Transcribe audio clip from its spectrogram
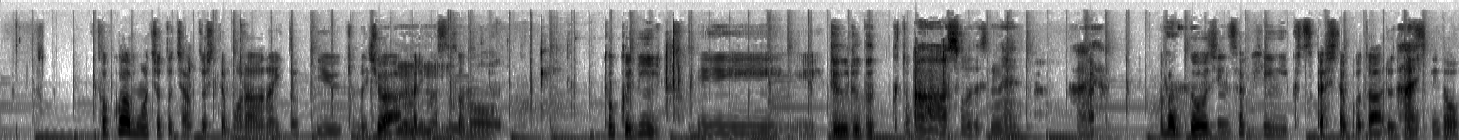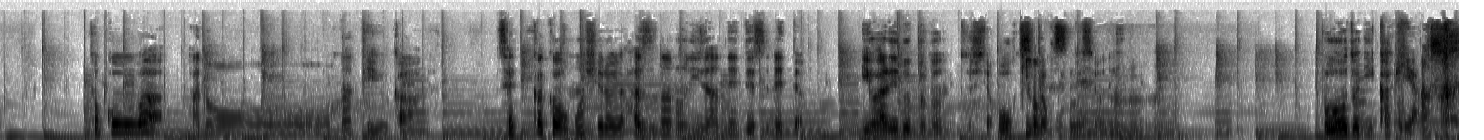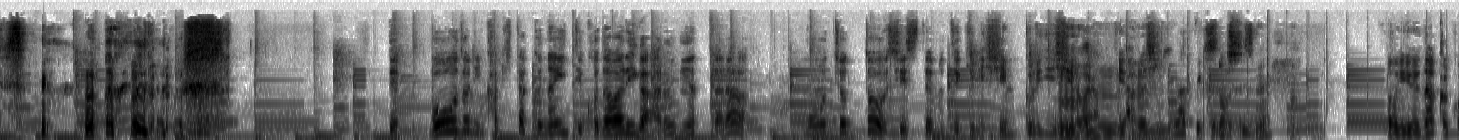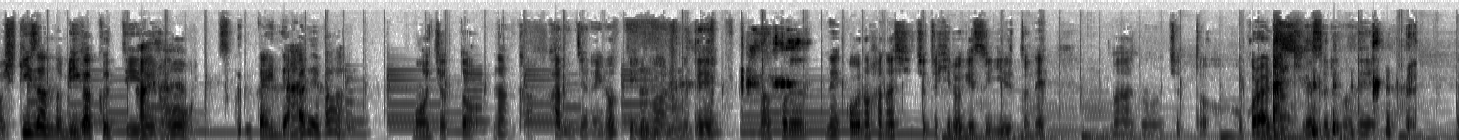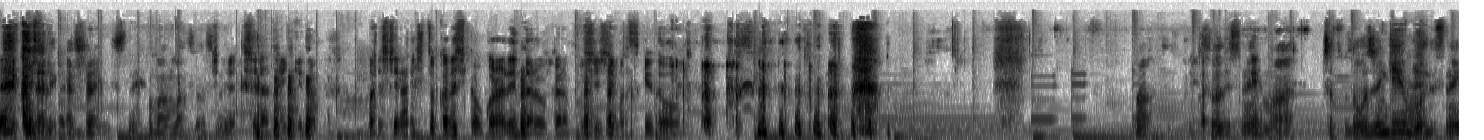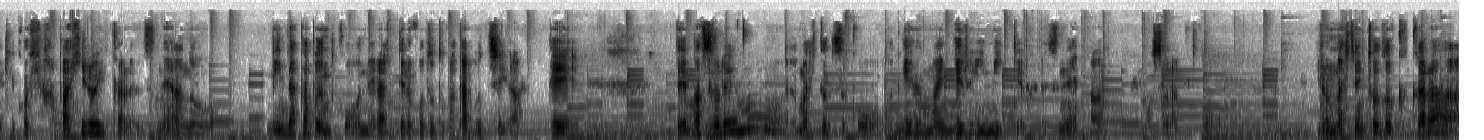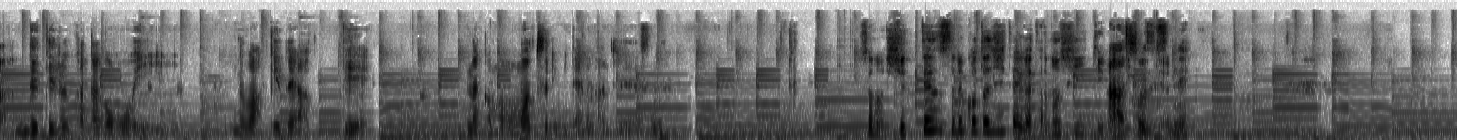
そこはもうちょっとちゃんとしてもらわないとっていう気持ちはあります。その特に、えールールブックとか、ああそうですね。はい。はいやっぱ同人作品いくつかしたことあるんですけど、そこは、あのーなんていうか、せっかく面白いはずなのに残念ですねって言われる部分として大きいと思うんですよね。うんうんうんボードに書きや。あそうです。で、ボードに書きたくないってこだわりがあるんやったら、もうちょっとシステム的にシンプルにしろやっていう話になってくるし、そうですね。そういうなんかこう引き算の美学っていうはいはのを作りたいんであれば、もうちょっとなんかあるんじゃないのっていうのもあるので、まあ、これね、この話ちょっと広げすぎるとね、まあ、あのちょっと怒られる気がするので、誰かしらに誰かしらにですね。まあまあそうですね。知らないけど、まあ、知らん人からしか怒られんだろうから無視しますけど、まよあかったですすそうでね。ね。まあちょっと同人ゲームもですね結構幅広いからですねあのみんな多分こう狙ってることとか多分違ってでまあそれも、まあ一つこうゲーム前に出る意味っていうかですねあのおそらくこういろんな人に届くから出てる方が多いわけであってなんかもうお祭りみたいな感じでですねその出店すること自体が楽しいっていうのはあありそうですますよね。ね。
